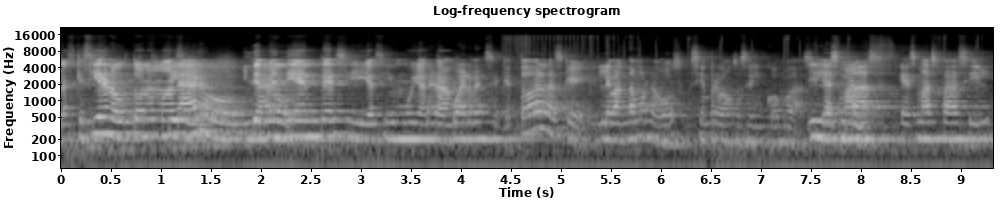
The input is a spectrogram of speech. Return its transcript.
Las que sí eran autónomas, Claro, y independientes y así muy Pero acá. acuérdense que todas las que levantamos la voz siempre vamos a ser incómodas. Y las es malas. más, es más fácil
